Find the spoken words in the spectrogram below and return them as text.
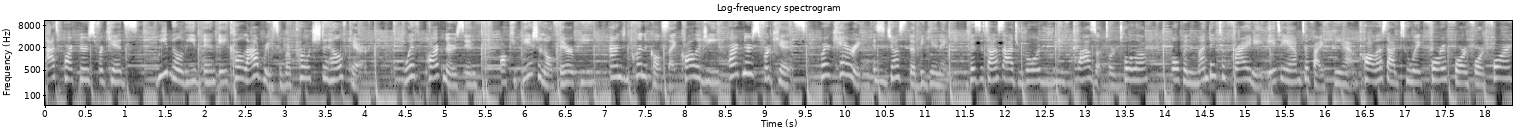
At Partners for Kids, we believe in a collaborative approach to healthcare. With partners in occupational therapy and clinical psychology, Partners for Kids, where caring is just the beginning. Visit us at Road Reef Plaza, Tortola, open Monday to Friday, 8 a.m. to 5 p.m. Call us at 284 444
